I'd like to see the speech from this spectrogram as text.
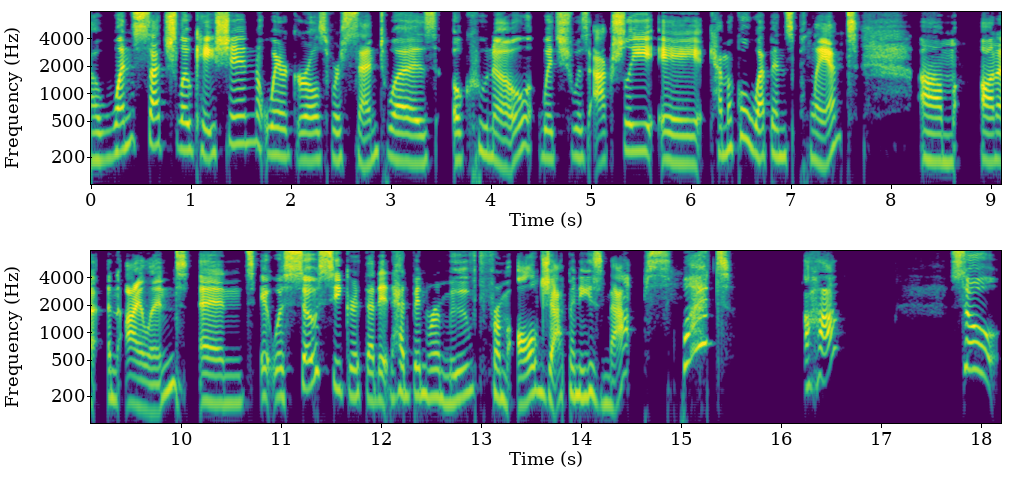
Uh, one such location where girls were sent was Okuno, which was actually a chemical weapons plant um, on a- an island. And it was so secret that it had been removed from all Japanese maps. what? Uh huh. So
